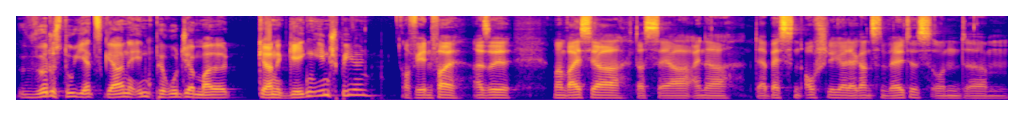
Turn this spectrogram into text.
Würdest du jetzt gerne in Perugia mal gerne gegen ihn spielen? Auf jeden Fall. Also man weiß ja, dass er einer der besten Aufschläger der ganzen Welt ist und ähm,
